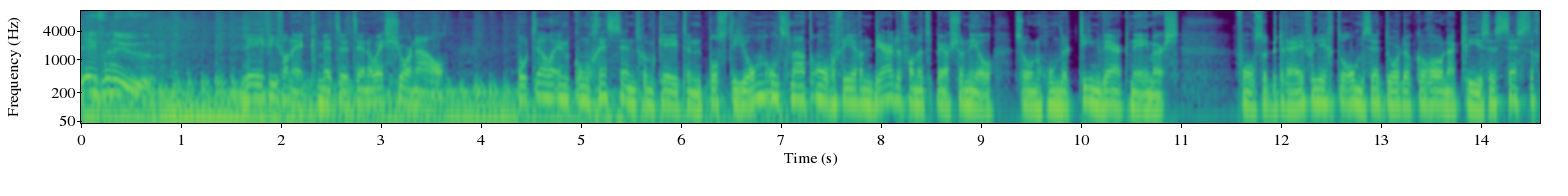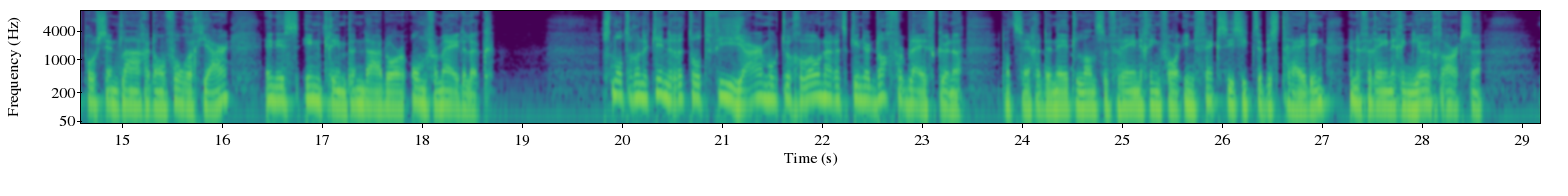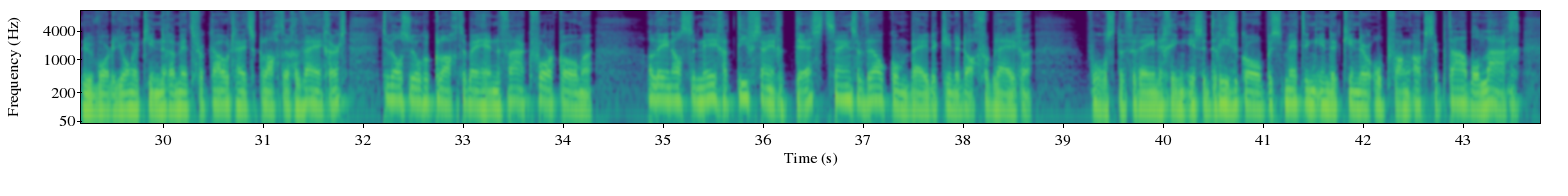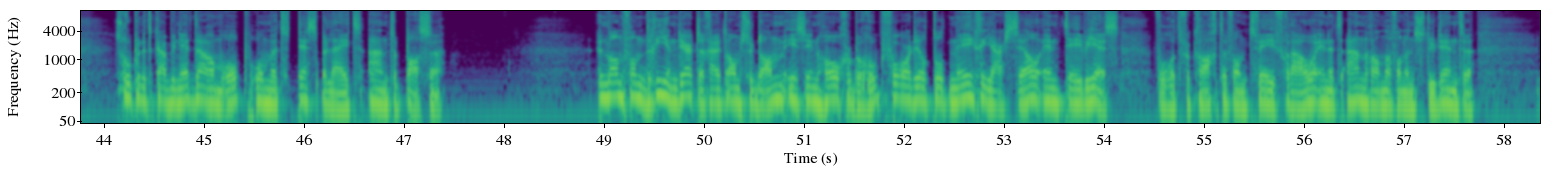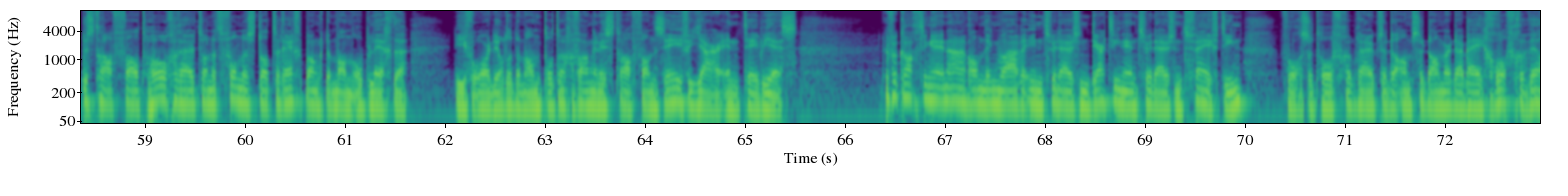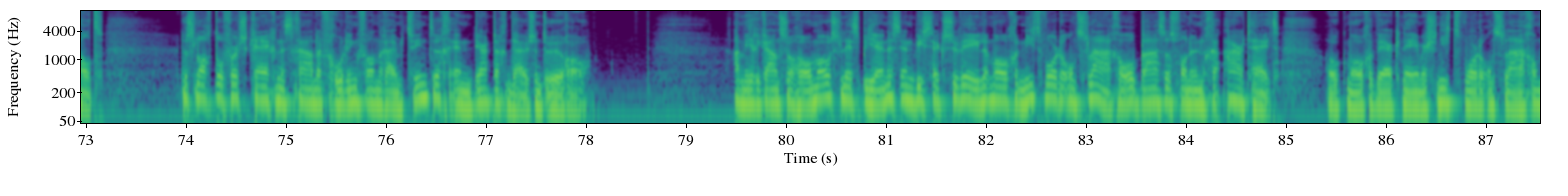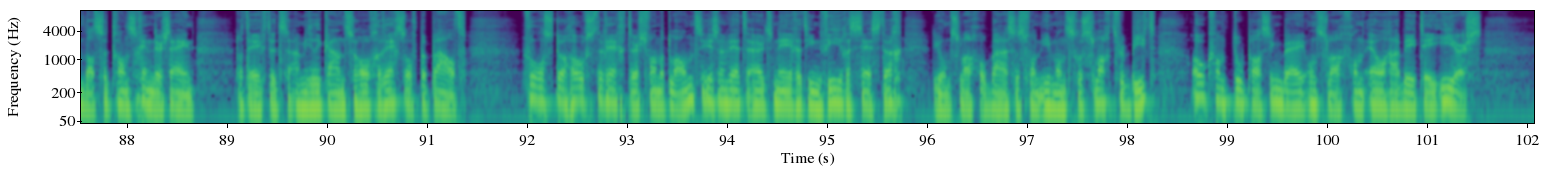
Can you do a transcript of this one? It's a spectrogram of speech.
7 uur. Levi van Eck met het NOS-journaal. Hotel- en congrescentrumketen Postillon ontslaat ongeveer een derde van het personeel, zo'n 110 werknemers. Volgens het bedrijf ligt de omzet door de coronacrisis 60% lager dan vorig jaar... en is inkrimpen daardoor onvermijdelijk. Snotterende kinderen tot vier jaar moeten gewoon naar het kinderdagverblijf kunnen. Dat zeggen de Nederlandse Vereniging voor Infectieziektebestrijding en de Vereniging Jeugdartsen. Nu worden jonge kinderen met verkoudheidsklachten geweigerd... terwijl zulke klachten bij hen vaak voorkomen. Alleen als ze negatief zijn getest zijn ze welkom bij de kinderdagverblijven. Volgens de vereniging is het risico op besmetting in de kinderopvang acceptabel laag. Ze roepen het kabinet daarom op om het testbeleid aan te passen. Een man van 33 uit Amsterdam is in hoger beroep veroordeeld tot 9 jaar cel en tbs... voor het verkrachten van twee vrouwen en het aanranden van een studenten. De straf valt hoger uit dan het vonnis dat de rechtbank de man oplegde. Die veroordeelde de man tot een gevangenisstraf van 7 jaar en tbs. De verkrachtingen en aanranding waren in 2013 en 2015. Volgens het Hof gebruikte de Amsterdammer daarbij grof geweld. De slachtoffers krijgen een schadevergoeding van ruim 20 en 30.000 euro. Amerikaanse homo's, lesbiennes en biseksuelen mogen niet worden ontslagen op basis van hun geaardheid. Ook mogen werknemers niet worden ontslagen omdat ze transgender zijn. Dat heeft het Amerikaanse Hoge Rechtshof bepaald. Volgens de hoogste rechters van het land is een wet uit 1964... die ontslag op basis van iemands geslacht verbiedt... ook van toepassing bij ontslag van LHBTI'ers.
